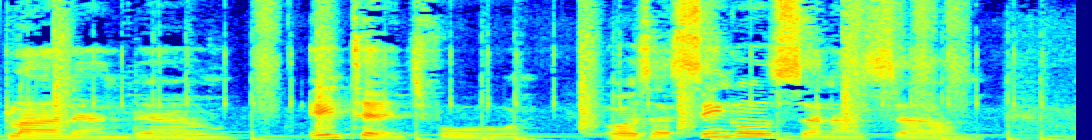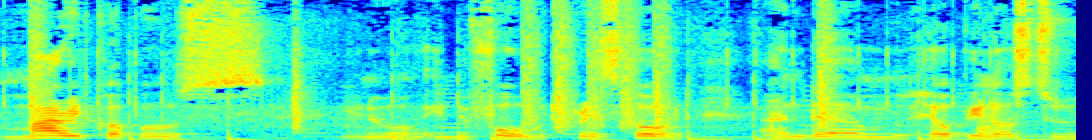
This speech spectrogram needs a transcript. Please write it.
plan and um, intent for us as singles and as um, married couples, you know, in the fold. Praise God, and um, helping us to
